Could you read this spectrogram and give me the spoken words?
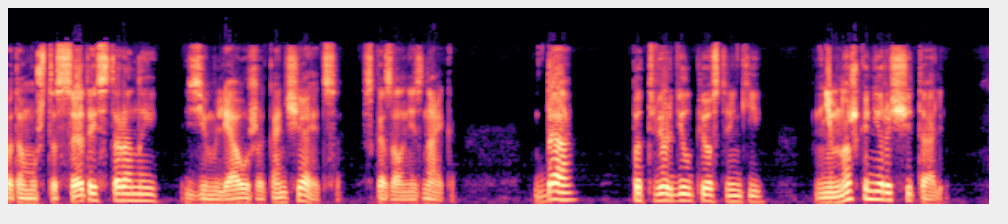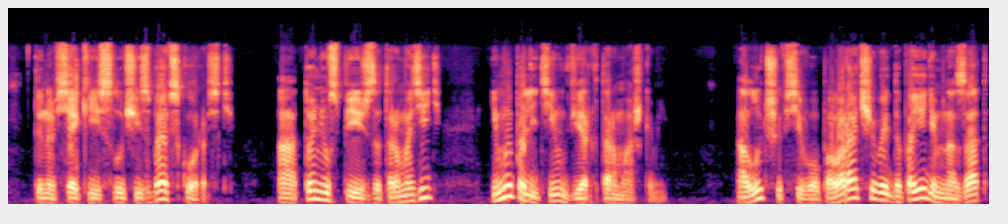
потому что с этой стороны земля уже кончается, сказал Незнайка. Да, подтвердил пестренький, Немножко не рассчитали. Ты на всякий случай сбавь скорость, а то не успеешь затормозить, и мы полетим вверх тормашками. А лучше всего поворачивай, да поедем назад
